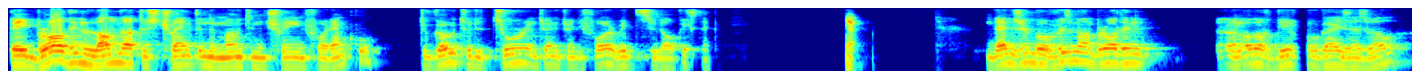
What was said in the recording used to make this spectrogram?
they brought in Landa to strengthen the mountain train for Remco to go to the Tour in 2024 with Soudal Quickstep. Yeah. Then Jumbo Visma brought in a lot of Devo guys as well,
